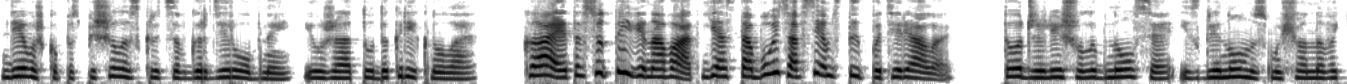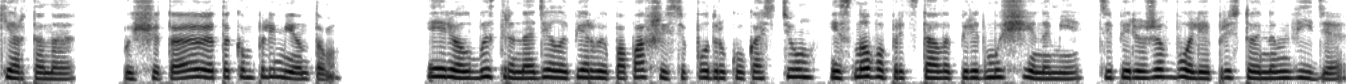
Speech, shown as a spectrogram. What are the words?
Девушка поспешила скрыться в гардеробной и уже оттуда крикнула. «Кай, это все ты виноват! Я с тобой совсем стыд потеряла!» Тот же лишь улыбнулся и взглянул на смущенного Кертона. «Посчитаю это комплиментом». Эриол быстро надела первый попавшийся под руку костюм и снова предстала перед мужчинами, теперь уже в более пристойном виде.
